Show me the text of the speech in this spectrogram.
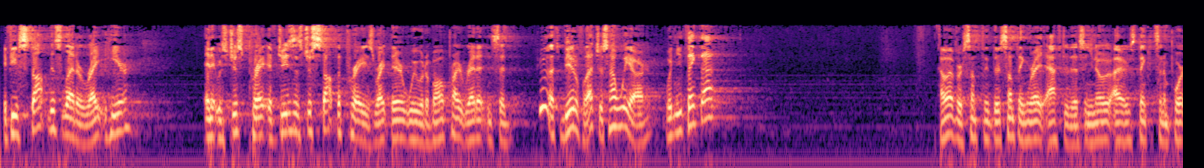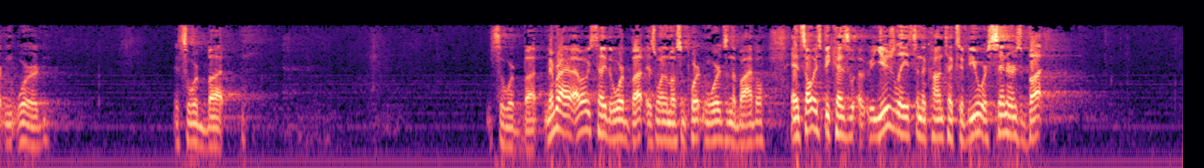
If you stop this letter right here, and it was just pray, if Jesus just stopped the praise right there, we would have all probably read it and said, Phew, that's beautiful. That's just how we are. Wouldn't you think that? However, something, there's something right after this, and you know, I always think it's an important word. It's the word but. It's the word but. Remember, I, I, always tell you the word but is one of the most important words in the Bible. And it's always because uh, usually it's in the context of you were sinners, but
